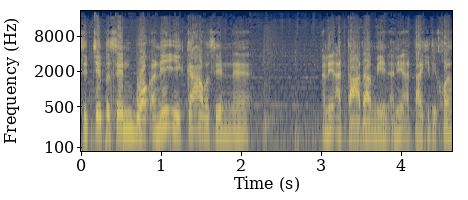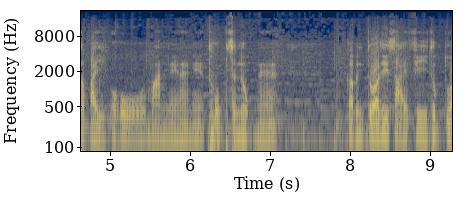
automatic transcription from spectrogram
17%บวกอันนี้อีก 9%นะฮะ อันนี้อัตราดาเมจอันนี้อัตราคิติคอนเข้าไปอีก โอ้โห มันเลยนะอันนี้ทุบสนุกนะฮะ ก็เป็นตัวที่สายฟรีทุกตัว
